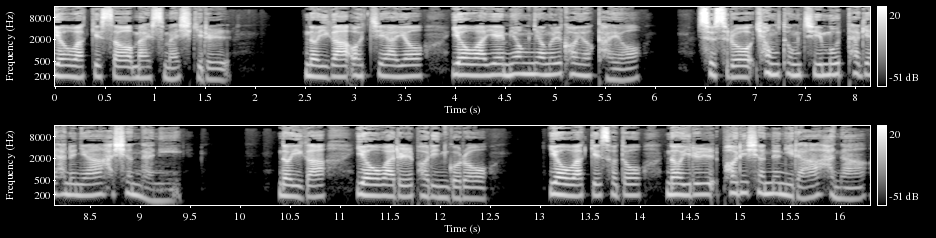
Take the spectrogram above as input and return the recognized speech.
여호와께서 말씀하시기를 너희가 어찌하여 여호와의 명령을 거역하여 스스로 형통치 못하게 하느냐 하셨나니 너희가 여호와를 버린 고로 여호와께서도 너희를 버리셨느니라 하나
